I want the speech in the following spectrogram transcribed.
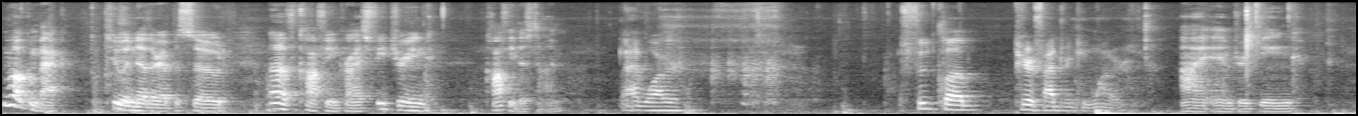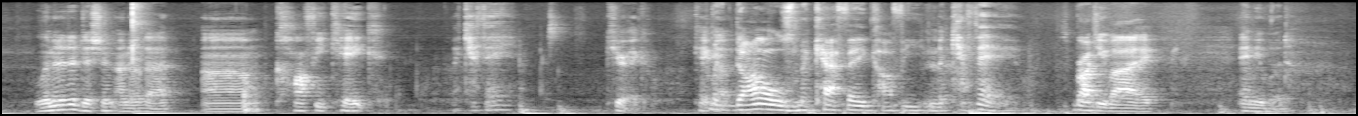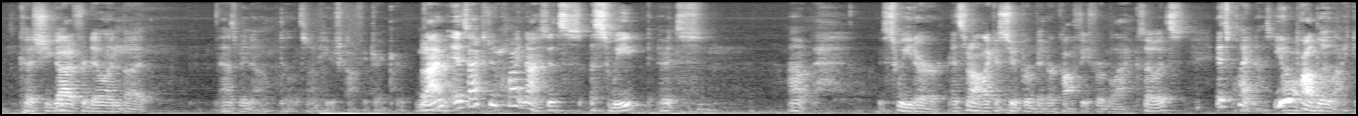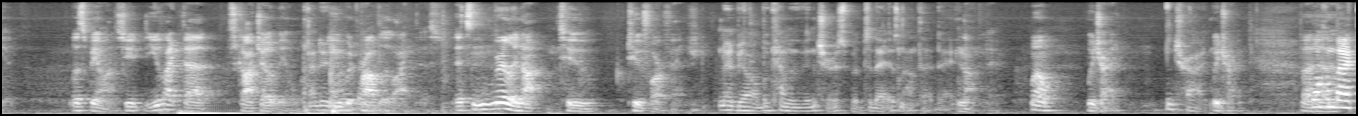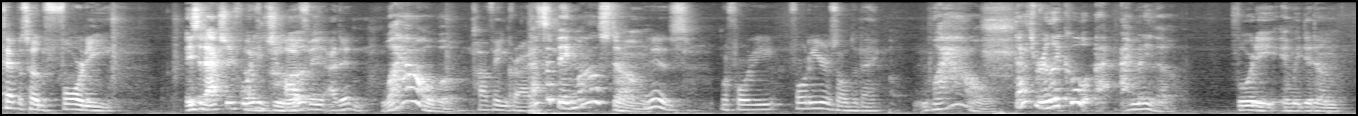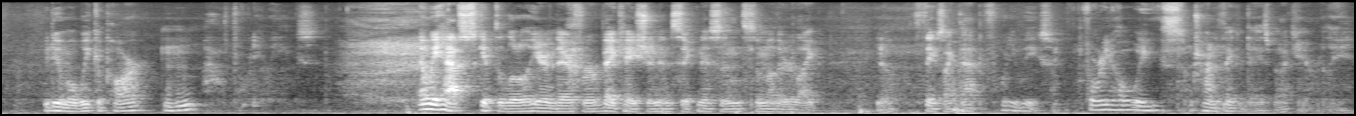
Welcome back to another episode of Coffee and Christ featuring coffee this time. I have water. Food Club purified drinking water. I am drinking limited edition, I know that. Um, coffee cake, McCafe, Keurig, cake. McDonald's McCafe coffee. McCafe. It's brought to you by Amy Wood. Because she got it for Dylan, but as we know, Dylan's not a huge coffee drinker. But I'm, it's actually quite nice. It's a sweet. It's uh, sweeter. It's not like a super bitter coffee for black. So it's it's quite nice. You would Oh. probably like it. Let's be honest. You you like that Scotch oatmeal one. I do You like would that. probably like this. It's really not too too far fetched. Maybe I'll become adventurous, but today is not that day. Not today. Well, we tried. We tried. We tried. But, Welcome uh, back to episode 40. Is it actually forty? of Did you look? Coffee. I didn't. Wow. Coffee and Christ. That's a big milestone. It is. We're 40, 40 years old today. Wow, that's really cool. Uh, How many though? Forty, and we did them. We do them a week apart. Mm-hmm. Wow, forty weeks. And we have skipped a little here and there for vacation and sickness and some other like, you know, things like that. But forty weeks. 40 whole weeks. I'm trying to think of days, but I can't really.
